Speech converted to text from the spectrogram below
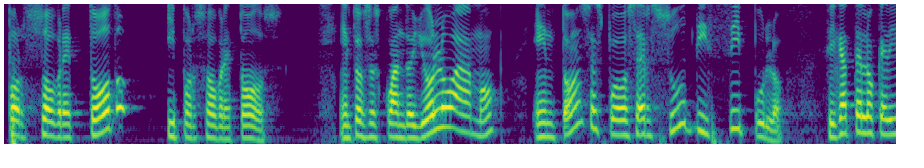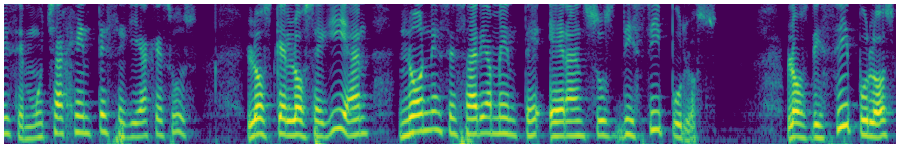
por sobre todo y por sobre todos. Entonces, cuando yo lo amo, entonces puedo ser su discípulo. Fíjate lo que dice, mucha gente seguía a Jesús. Los que lo seguían no necesariamente eran sus discípulos. Los discípulos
